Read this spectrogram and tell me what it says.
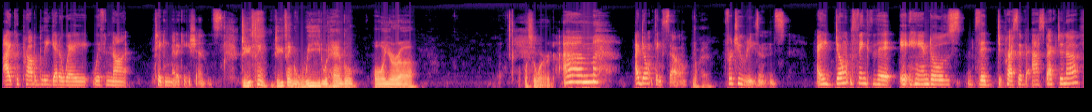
I could probably get away with not taking medications. Do you think do you think weed would handle all your uh what's the word? Um, I don't think so. Okay. for two reasons. I don't think that it handles the depressive aspect enough.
